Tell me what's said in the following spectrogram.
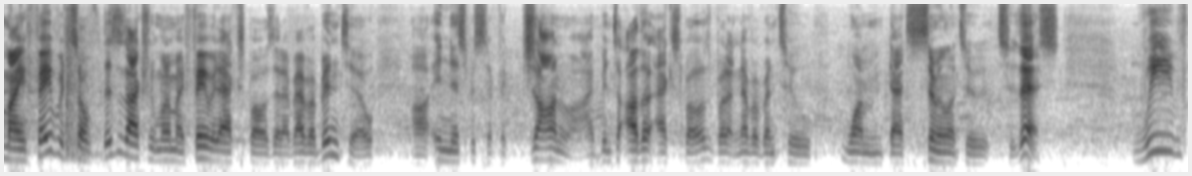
My favorite, so this is actually one of my favorite expos that I've ever been to uh, in this specific genre. I've been to other expos, but I've never been to one that's similar to, to this. We've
